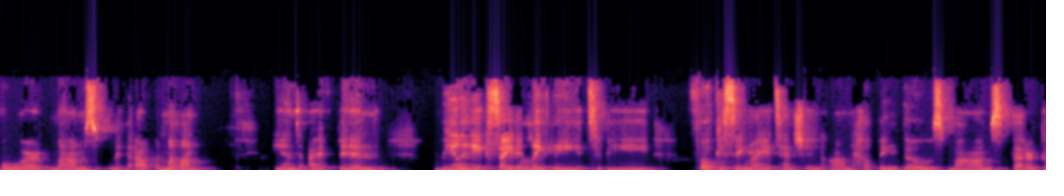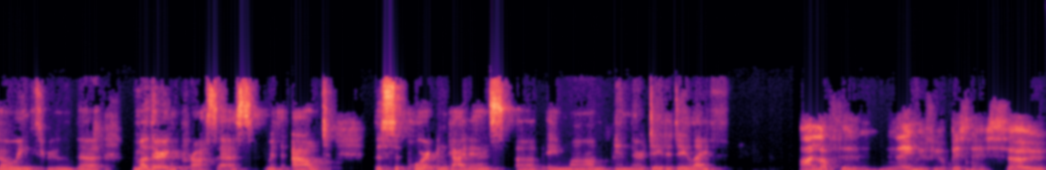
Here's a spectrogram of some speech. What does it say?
for moms without a mom. And I've been really excited lately to be focusing my attention on helping those moms that are going through the mothering process without the support and guidance of a mom in their day to day life. I love the name of your business. So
